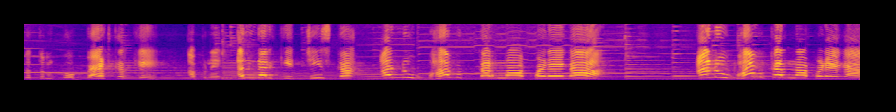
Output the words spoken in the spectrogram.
तो तुमको बैठ करके अपने अंदर की चीज़ का अनुभव करना पड़ेगा। अनुभव करना पड़ेगा।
